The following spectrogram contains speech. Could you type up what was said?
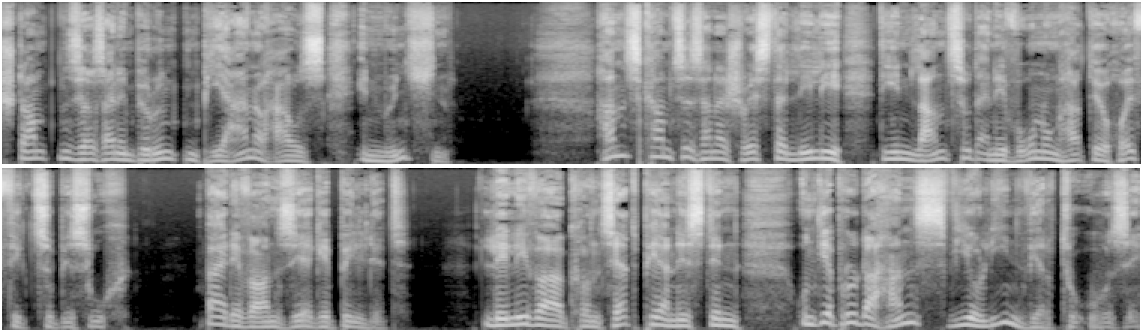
stammten sie aus einem berühmten Pianohaus in München. Hans kam zu seiner Schwester Lilli, die in Landshut eine Wohnung hatte, häufig zu Besuch. Beide waren sehr gebildet. Lilli war Konzertpianistin und ihr Bruder Hans Violinvirtuose.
